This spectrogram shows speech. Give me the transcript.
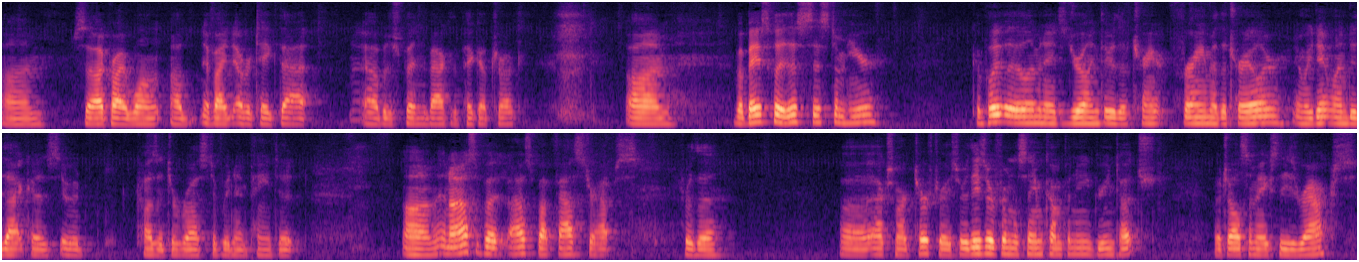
Um, so I probably won't. I'll, if I ever take that, I'll just put it in the back of the pickup truck. Um, but basically, this system here completely eliminates drilling through the frame of the trailer, and we didn't want to do that because it would cause it to rust if we didn't paint it. Um, and I also put I also bought fast straps for the uh, Exmark Turf Tracer. These are from the same company, Green Touch which also makes these racks.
